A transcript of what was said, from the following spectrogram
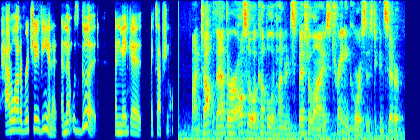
had a lot of rich av in it and that was good and make it exceptional on top of that, there are also a couple of hundred specialized training courses to consider.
